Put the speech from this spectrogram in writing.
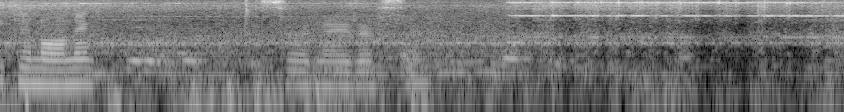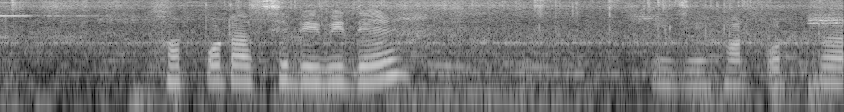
এখানে অনেক ডিজাইনের আছে। হটপট আছে বেবিদের। এই যে হটপটটা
